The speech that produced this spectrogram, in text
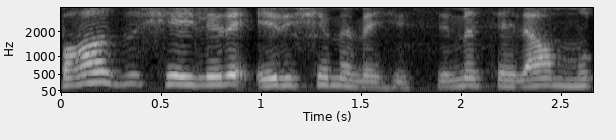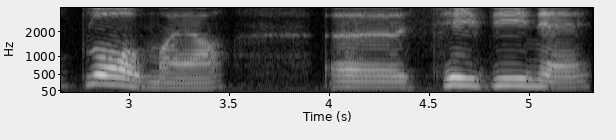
bazı şeylere erişememe hissi mesela mutlu olmaya, e, sevdiğine,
